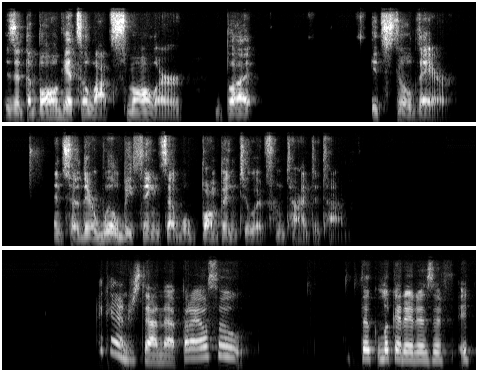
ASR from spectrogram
is that the ball gets a lot smaller, but it's still there. And so there will be things that will bump into it from time to time. I can understand that, but I also look at it as if it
